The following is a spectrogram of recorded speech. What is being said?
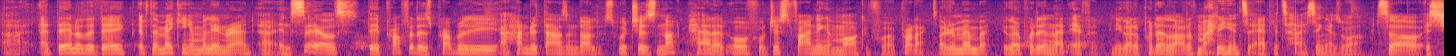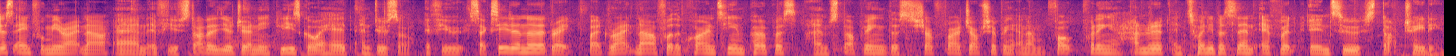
Uh, at the end of the day, if they're making a million rand uh, in sales, their profit is probably a hundred thousand dollars, which is not bad at all for just finding a market for a product. But remember, you got to put in that effort, and you got to put a lot of money into advertising as well. So it's just ain't for me right now. And if you started your journey, please go ahead and do so. If you succeed in it, great. But right now, for the quarantine purpose, I'm stopping this Shopify drop shipping and I'm putting 120% effort into stock trading.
